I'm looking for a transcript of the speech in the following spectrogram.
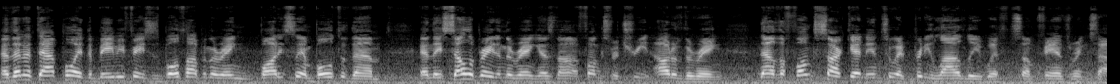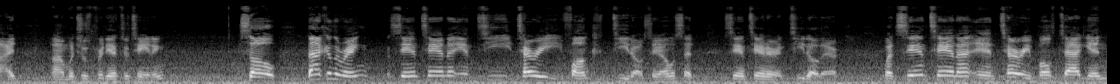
And then at that point, the baby faces both hop in the ring, body slam both of them, and they celebrate in the ring as the Funks retreat out of the ring. Now, the Funks start getting into it pretty loudly with some fans ringside, um, which was pretty entertaining. So, back in the ring, Santana and T- Terry Funk, Tito, So I almost said Santana and Tito there. But Santana and Terry both tag in.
